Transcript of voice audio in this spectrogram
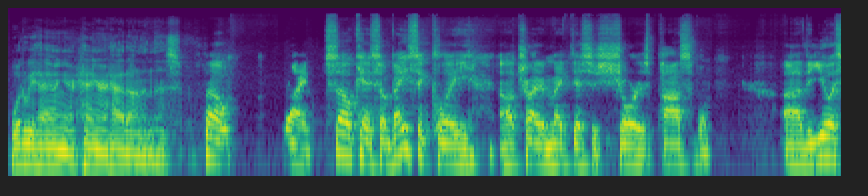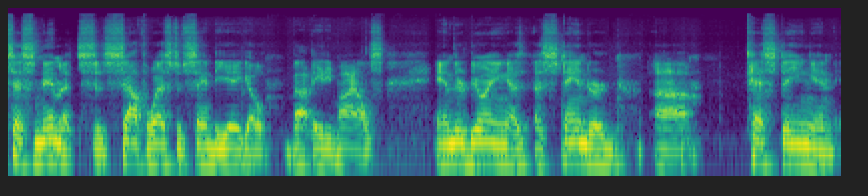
what do we hang our hang our hat on in this? So Right. So, okay. So basically, I'll try to make this as short as possible. Uh, the USS Nimitz is southwest of San Diego, about 80 miles, and they're doing a, a standard uh, testing and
